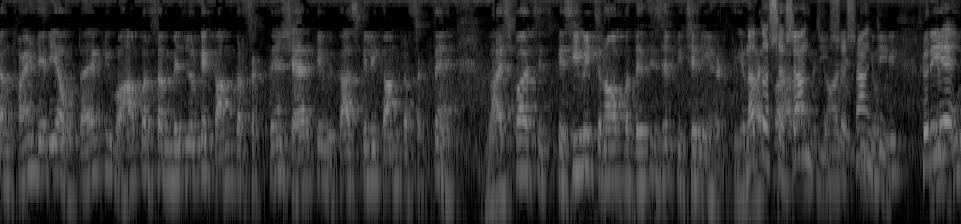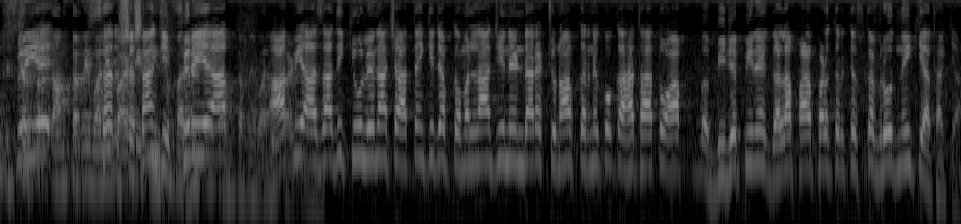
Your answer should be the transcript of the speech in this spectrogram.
कन्फाइंड एरिया होता है कि वहाँ पर सब मिलजुल के काम कर सकते हैं शहर के विकास के लिए काम कर सकते हैं। भाजपा किसी भी चुनाव पद्धति से पीछे नहीं हटती है। ना तो शशांक जी शशांक जी फिर ये फिर ये सर शशांक जी फिर ये आप आप ये आज़ादी क्यों लेना चाहते हैं कि जब कमलनाथ जी ने इनडायरेक्ट चुनाव करने को कहा था तो आप बीजेपी ने गला फाड़ फाड़ करके उसका विरोध नहीं किया था क्या?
